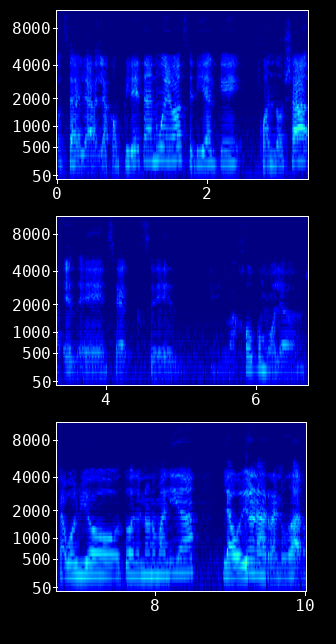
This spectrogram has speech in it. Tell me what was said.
o sea, la, la conspireta nueva sería que cuando ya eh, eh, se, se, eh, bajó como la, ya volvió toda la normalidad, la volvieron a reanudar?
